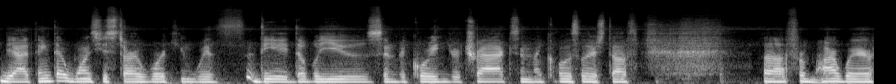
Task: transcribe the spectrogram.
yeah, I think that once you start working with DAWs and recording your tracks and like all this other stuff uh, from hardware,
